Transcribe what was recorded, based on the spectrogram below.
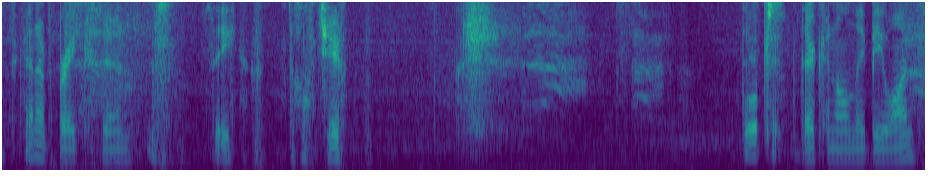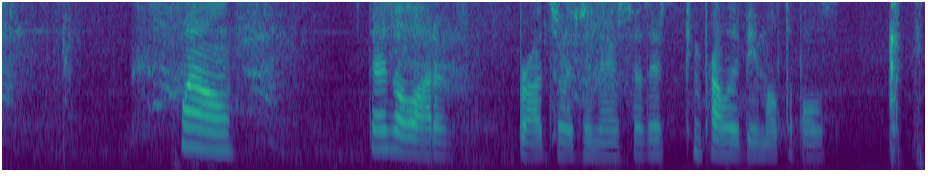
It's gonna break soon. See? Told you. There, there can only be one. Well, there's a lot of broadswords in there, so there can probably be multiples.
